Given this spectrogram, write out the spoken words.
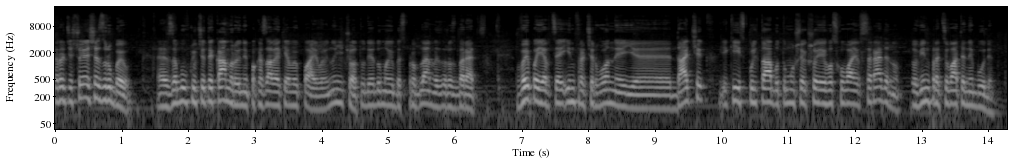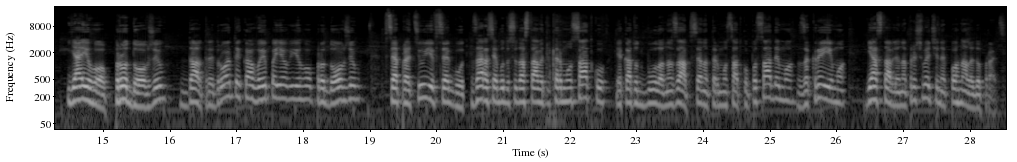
Коротше, що я ще зробив? Е, Забув включити камеру і не показав, як я випаюваю. Ну нічого, тут я думаю, без проблем ви розберетесь. Випаяв цей інфрачервоний е, датчик, який з пульта, бо тому що якщо я його сховаю всередину, то він працювати не буде. Я його продовжив, дав три дротика, випаяв його, продовжив. Все працює, все гуд. Зараз я буду сюди ставити термоусадку, яка тут була назад. Все на термоусадку посадимо, закриємо. Я ставлю на пришвидшене, погнали до праці.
